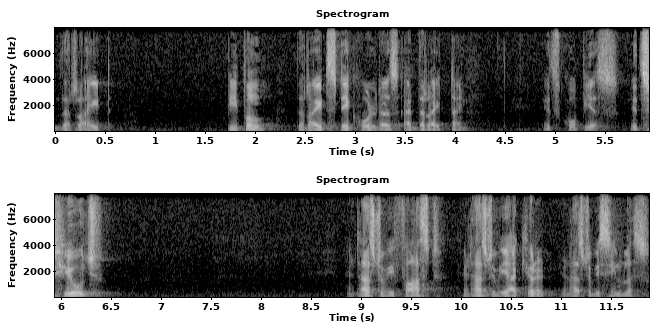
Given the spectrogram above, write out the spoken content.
the right people, the right stakeholders at the right time? It's copious, it's huge. It has to be fast, it has to be accurate, it has to be seamless.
